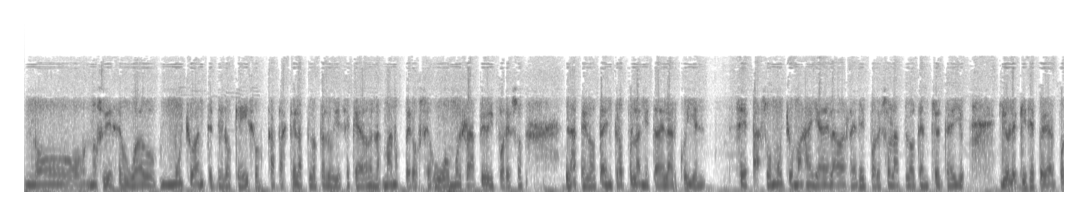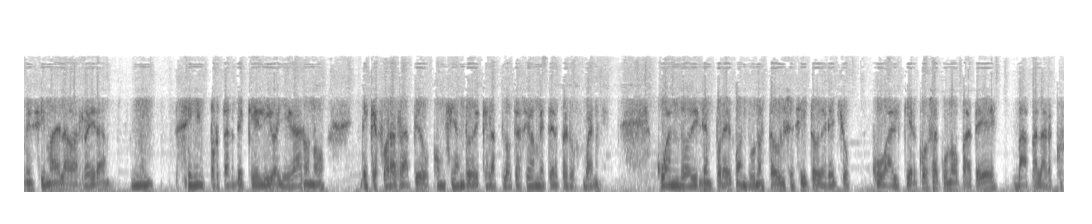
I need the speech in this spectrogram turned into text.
no, no se hubiese jugado mucho antes de lo que hizo, capaz que la pelota le hubiese quedado en las manos, pero se jugó muy rápido y por eso la pelota entró por la mitad del arco y él se pasó mucho más allá de la barrera y por eso la pelota entró entre ellos. Yo le quise pegar por encima de la barrera, sin importar de que él iba a llegar o no, de que fuera rápido, confiando de que la pelota se iba a meter, pero bueno, cuando dicen por ahí, cuando uno está dulcecito derecho, cualquier cosa que uno patee va para el arco.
